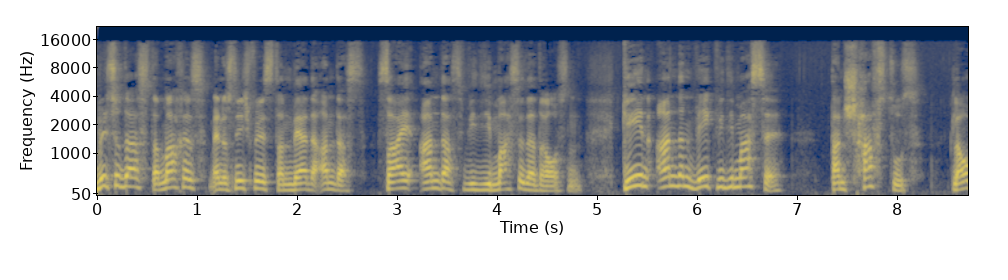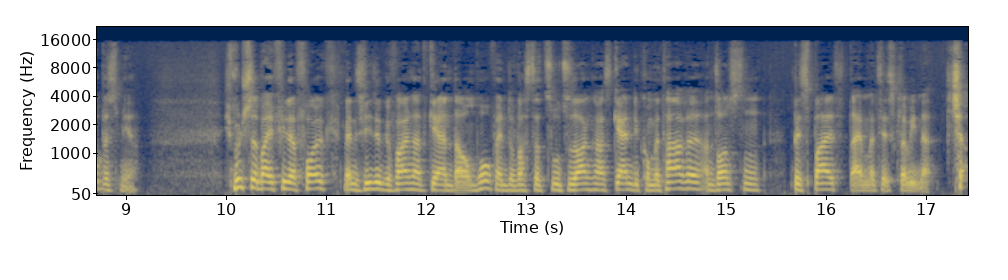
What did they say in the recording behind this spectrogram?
Willst du das, dann mach es. Wenn du es nicht willst, dann werde anders. Sei anders wie die Masse da draußen. Geh einen anderen Weg wie die Masse. Dann schaffst du es. Glaub es mir. Ich wünsche dabei viel Erfolg. Wenn das Video gefallen hat, gerne einen Daumen hoch. Wenn du was dazu zu sagen hast, gerne die Kommentare. Ansonsten bis bald. Dein Matthias Klaviner. Ciao.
